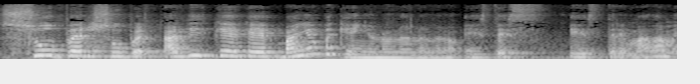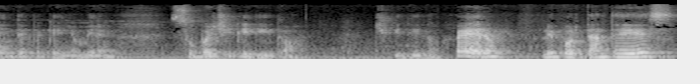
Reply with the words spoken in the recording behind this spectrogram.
súper, súper, ah, que, que baño pequeño, no, no, no, no, este es extremadamente pequeño, miren, súper chiquitito, chiquitito. Pero lo importante es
